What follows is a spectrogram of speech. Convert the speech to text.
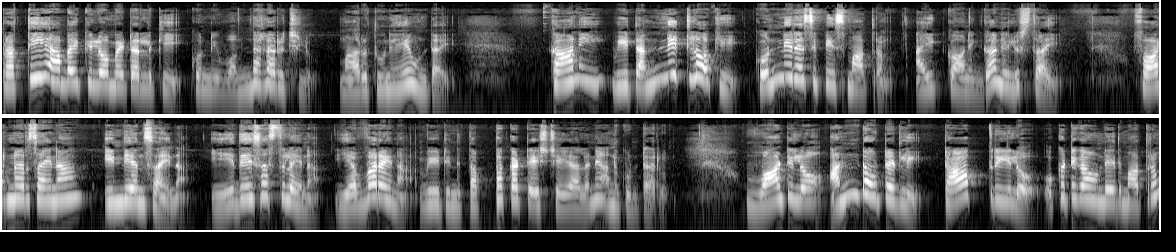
ప్రతి యాభై కిలోమీటర్లకి కొన్ని వందల రుచులు మారుతూనే ఉంటాయి. కానీ వీటన్నిటిలోకి కొన్ని రెసిపీస్ మాత్రం ఐకానిక్గా నిలుస్తాయి. ఫారినర్స్ అయినా ఇండియన్స్ అయినా. ఏ దేశస్తులైనా ఎవరైనా వీటిని తప్పక టేస్ట్ చేయాలని అనుకుంటారు. వాటిలో అన్డౌటెడ్లీ టాప్ త్రీలో ఒకటిగా ఉండేది మాత్రం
